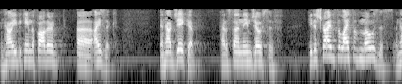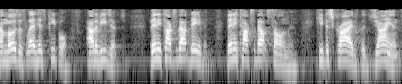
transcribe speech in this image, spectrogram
and how he became the father of uh, Isaac and how Jacob had a son named Joseph. He describes the life of Moses and how Moses led his people out of Egypt. Then he talks about David. Then he talks about Solomon. He describes the giants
